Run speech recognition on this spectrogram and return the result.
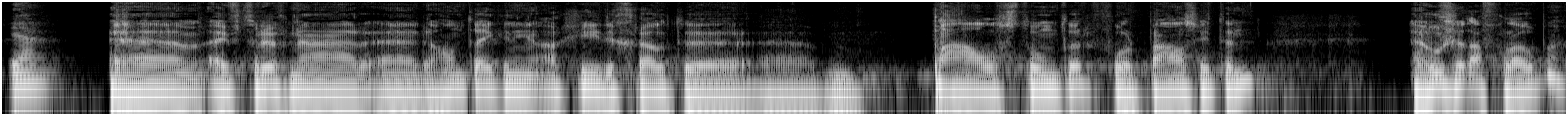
Ja. Even terug naar de handtekeningenactie. De grote paal stond er, voor paal zitten. Hoe is dat afgelopen?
